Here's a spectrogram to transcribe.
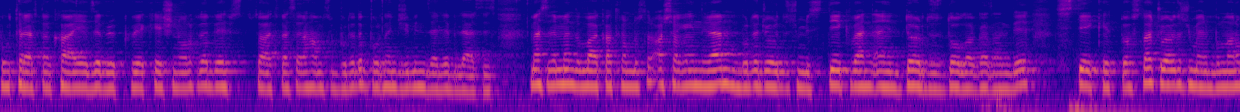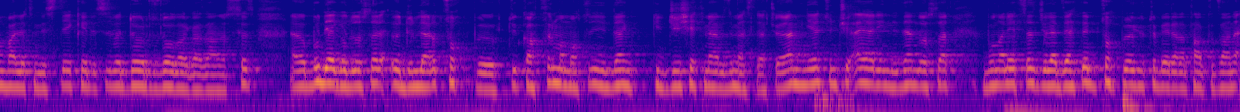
Bu tərəfdən KYC verification olub da web sayt və s. hamısı buradadır. Buradan girib incələyə bilərsiniz. Məsələn mən də like atıram dostlar. Aşağı enirəm. Burada gördüyünüz kimi stake və yəni 400 dollar qazandı. Stake et dostlar. Gördüyünüz kimi yəni bunların valetində stake edirsiniz və 400 dollar qazanırsınız. Bu dəqiqə dostlar ödülləri çox böyükdür. Qaçırmamaq üçün indidən giriş etməyinizi məsləhət görürəm. Niyə? Çünki əgər indidən dostlar bunları etsəz gələcəkdə çox böyük youtuberlərə tanıtacağını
